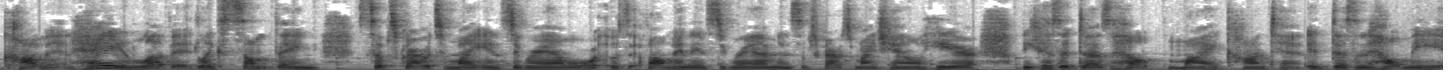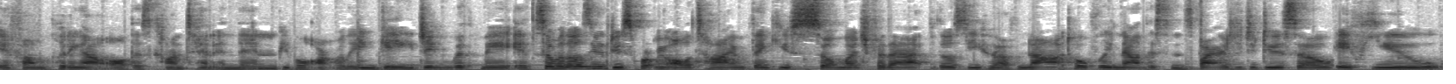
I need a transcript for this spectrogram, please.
comment, hey, love it, like something. Subscribe to my Instagram or follow me on Instagram and subscribe to my channel here because it does help my content. It doesn't help me if I'm putting out all this content and then people aren't really engaging with me. It's, so for those of do support me all the time. Thank you so much for that. For those of you who have not, hopefully now this inspires you to do so. If you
